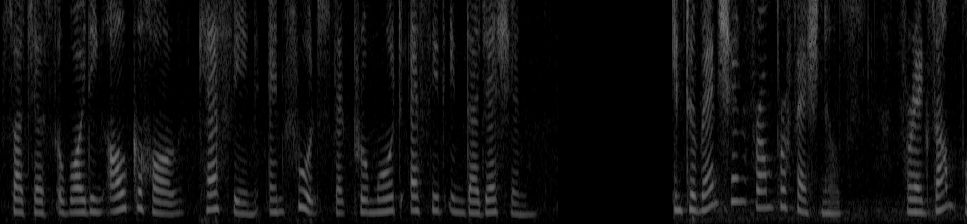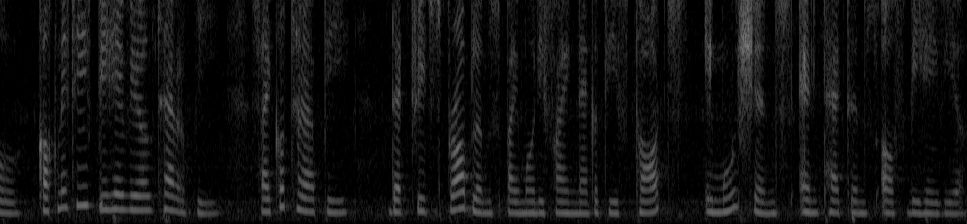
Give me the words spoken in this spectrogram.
such as avoiding alcohol, caffeine, and foods that promote acid indigestion. Intervention from professionals. For example, cognitive behavioral therapy, psychotherapy, that treats problems by modifying negative thoughts, emotions, and patterns of behavior.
